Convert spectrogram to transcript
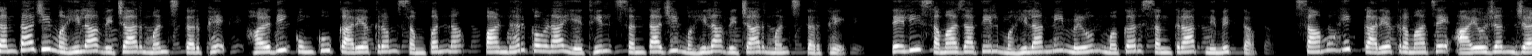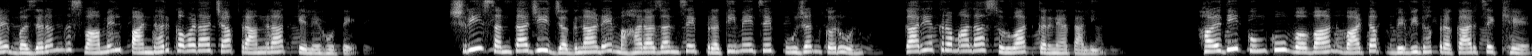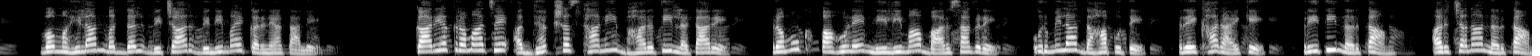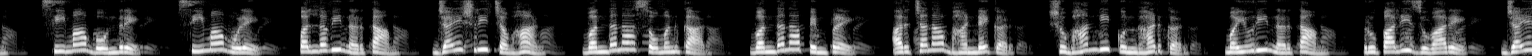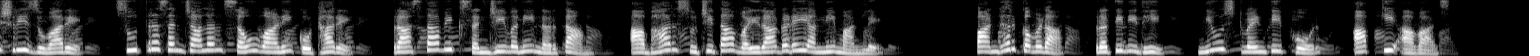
संताजी महिला विचार मंच तर्फे हळदी कुंकू कार्यक्रम संपन्न पांढरकवडा येथील संताजी महिला विचार मंच तर्फे तेली समाजातील महिलांनी मिळून मकर संक्रांत निमित्त सामूहिक कार्यक्रमाचे आयोजन जय बजरंग स्वामील पांढरकवडाच्या प्रांगणात केले होते. श्री संताजी जगनाडे महाराजांचे प्रतिमेचे पूजन करून कार्यक्रमाला सुरुवात करण्यात आली. हळदी कुंकू व वान वाटप विविध प्रकारचे खेळ व महिलांबद्दल विचार विनिमय करण्यात आले. कार्यक्रमाचे अध्यक्षस्थानी भारती लटारे प्रमुख पाहुणे नीलिमा बारसागडे उर्मिला दहापुते रेखा रायके प्रीती नरताम अर्चना नरताम सीमा बोंद्रे सीमा मुळे पल्लवी नरताम जयश्री चव्हाण वंदना सोमनकार वंदना पिंपळे अर्चना भांडेकर शुभांगी कुंघाडकर मयुरी नरताम रुपाली जुवारे जयश्री जुवारे सूत्रसंचालन सौ वाणी कोठारे प्रास्ताविक संजीवनी नरताम आभार सुचिता वैरागडे यांनी मानले. पांढरकवडा प्रतिनिधी न्यूज ट्वेंटी फोर आपकी आवाज.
